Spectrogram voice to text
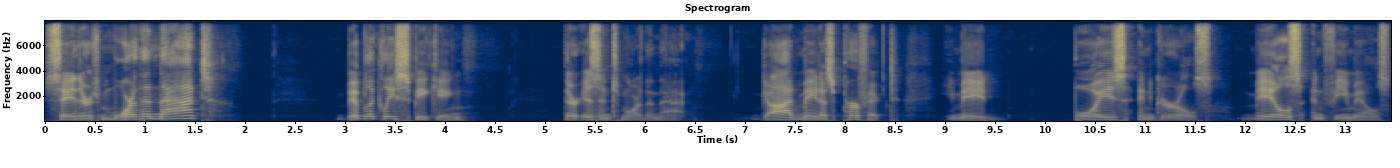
say there's more than that, biblically speaking, there isn't more than that. God made us perfect. He made boys and girls, males and females,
